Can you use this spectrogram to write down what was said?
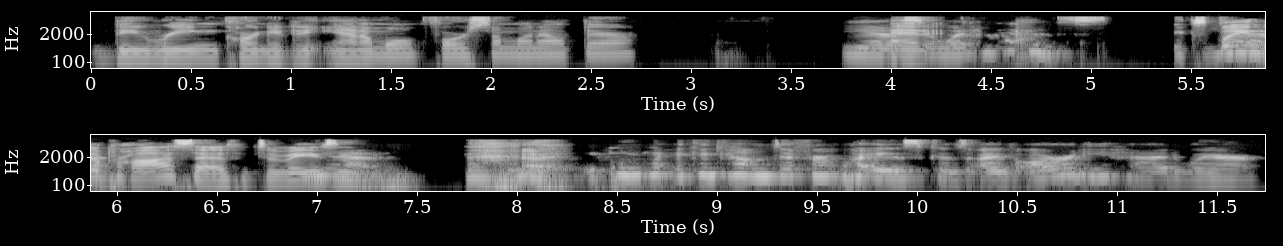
the reincarnated animal for someone out there? Yeah. And so what happens? Explain yeah. the process. It's amazing. Yeah. it can it can come different ways because I've already had where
